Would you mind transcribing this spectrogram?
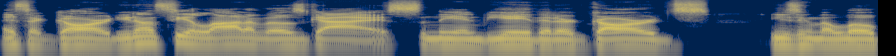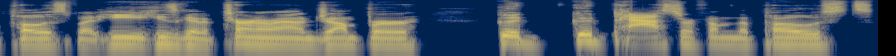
as a guard. You don't see a lot of those guys in the NBA that are guards using the low post, but he he's got a turnaround jumper, good good passer from the post.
